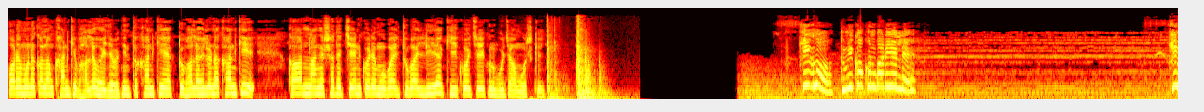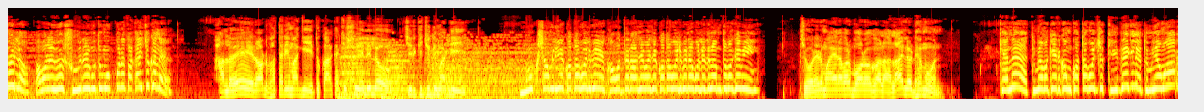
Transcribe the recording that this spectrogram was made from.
পরে মনে করলাম খানকি ভালো হয়ে যাবে, কিন্তু খানকি একটু ভালো হলো না খানকি, কার নাঙের সাথে চেন করে মোবাইল টোবাইল নিয়ে কি করছে এখন বোঝা মুশকিল। তুমি কখন বাড়ি এলে? কি হলো? আমার এবার মতো মুখ করে তাকাইছো কেন? হ্যালো এ রড ভাতারি মাগি তো কার কাছে শুয়ে নিল চিরকিচুটি মাগি। মুখ সামলিয়ে কথা বলবে? খবরদার আজে বাজে কথা বলবে না বলে দিলাম তোমাকে আমি। চোরের মায়ের আবার বড় গলা লাইলো ঢেমন। কেন? তুমি আমাকে এরকম কথা বলছো? কি দেখলে তুমি আমার?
